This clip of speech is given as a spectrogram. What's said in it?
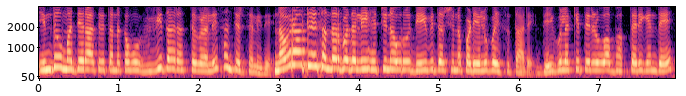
ಇಂದು ಮಧ್ಯರಾತ್ರಿ ತನಕವೂ ವಿವಿಧ ರಸ್ತೆಗಳಲ್ಲಿ ಸಂಚರಿಸಲಿದೆ. ನವರಾತ್ರಿ ಸಂದರ್ಭದಲ್ಲಿ ಹೆಚ್ಚಿನವರು ದೇವಿ ದರ್ಶನ ಪಡೆಯಲು ಬಯಸುತ್ತಾರೆ. ದೇಗುಲಕ್ಕೆ ತೆರಳುವ ಭಕ್ತರಿಗೆಂದೇ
